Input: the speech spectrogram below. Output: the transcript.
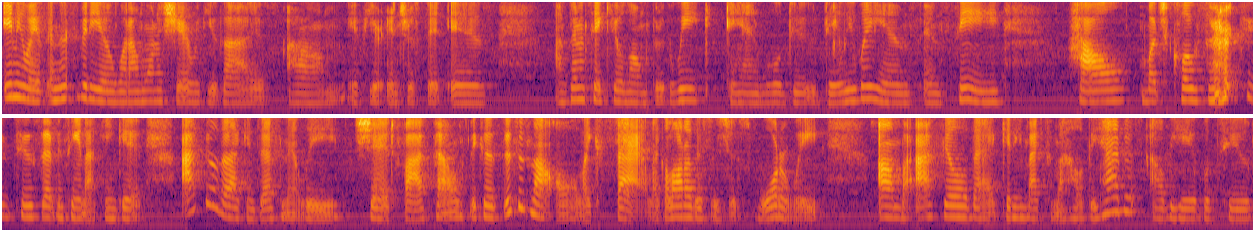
anyways, in this video, what I want to share with you guys, um, if you're interested, is I'm going to take you along through the week and we'll do daily weigh-ins and see how much closer to 217 I can get. I feel that I can definitely shed five pounds because this is not all like fat. Like a lot of this is just water weight um, but I feel that getting back to my healthy habits, I'll be able to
